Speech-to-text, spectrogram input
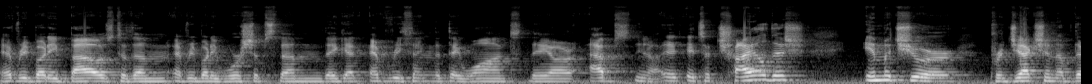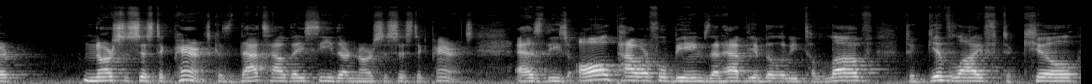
Everybody bows to them. Everybody worships them. They get everything that they want. They are abs. You know, it, it's a childish, immature projection of their narcissistic parents because that's how they see their narcissistic parents as these all powerful beings that have the ability to love, to give life, to kill,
